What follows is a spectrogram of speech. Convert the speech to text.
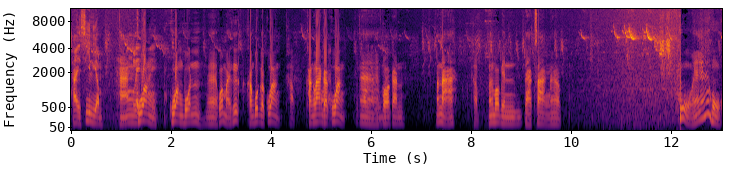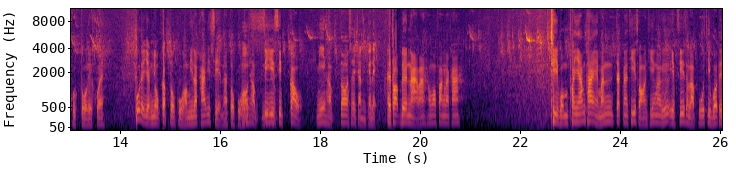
ไทยสี่เหลี่ยมหางไหลกว้าง กว้างบนเออความหมายคือข้างบนกับกว้าง ครับ ข้างล่างกับกว้างพอกันอ่าพพออกักันนมันหนาครับ มันบ่เป็นดากสร้างนะครับหูแหมหูขุกตัวเลยคุยผู้ใดอยากยกกับตัวผู้เขามีราคาพิเศษนะตัวผู้เขามีครับมีสี่ครับ สิบเก้ามีครับต่อใส่กันก็ได้ ไอท็อปเดินหนามาเขามาฟังราคาที่ผมพยายามทายให้มันจักนาทีสองนาทีนะคือเอฟซีสำหรับผู้ที่บ่ได้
